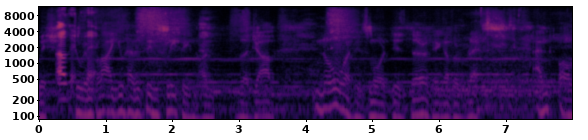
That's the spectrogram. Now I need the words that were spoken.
wish Okay, to fair. imply you have been sleeping on the job. No one is more deserving of a rest, and all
